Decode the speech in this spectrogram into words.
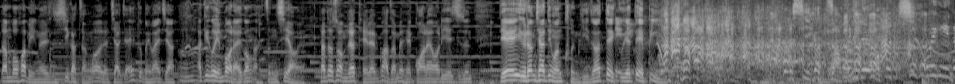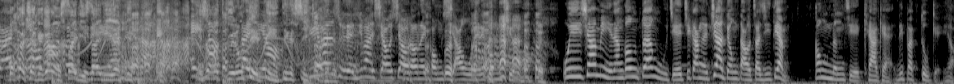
南部发明的四角粽，我就食食，哎，佫袂歹食。啊，结果因某来讲啊，装笑的。他到时候毋知摕来肉粽要摕赶来互你的时阵，伫个游览车顶完困去，然后缀规个缀扁。这 个四角粽，你咧哦？我讲食起敢有塞味塞味啊！你说我规拢缀扁，这个四角。徐汉虽然即摆笑笑拢咧讲笑话咧讲笑，为什么人讲端午节即天的正中昼十二点？讲两节徛起来，你捌拄过吼？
